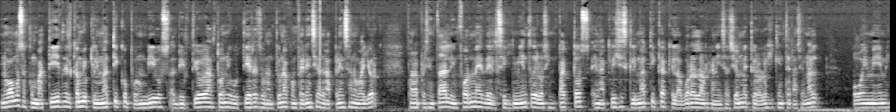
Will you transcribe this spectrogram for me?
No vamos a combatir el cambio climático por un virus, advirtió Antonio Gutiérrez durante una conferencia de la prensa en Nueva York para presentar el informe del seguimiento de los impactos en la crisis climática que elabora la Organización Meteorológica Internacional, OMM.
